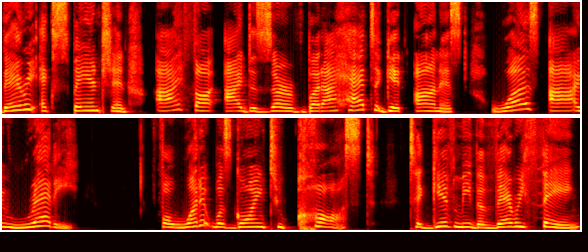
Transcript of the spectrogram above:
very expansion I thought I deserved, but I had to get honest. Was I ready for what it was going to cost to give me the very thing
